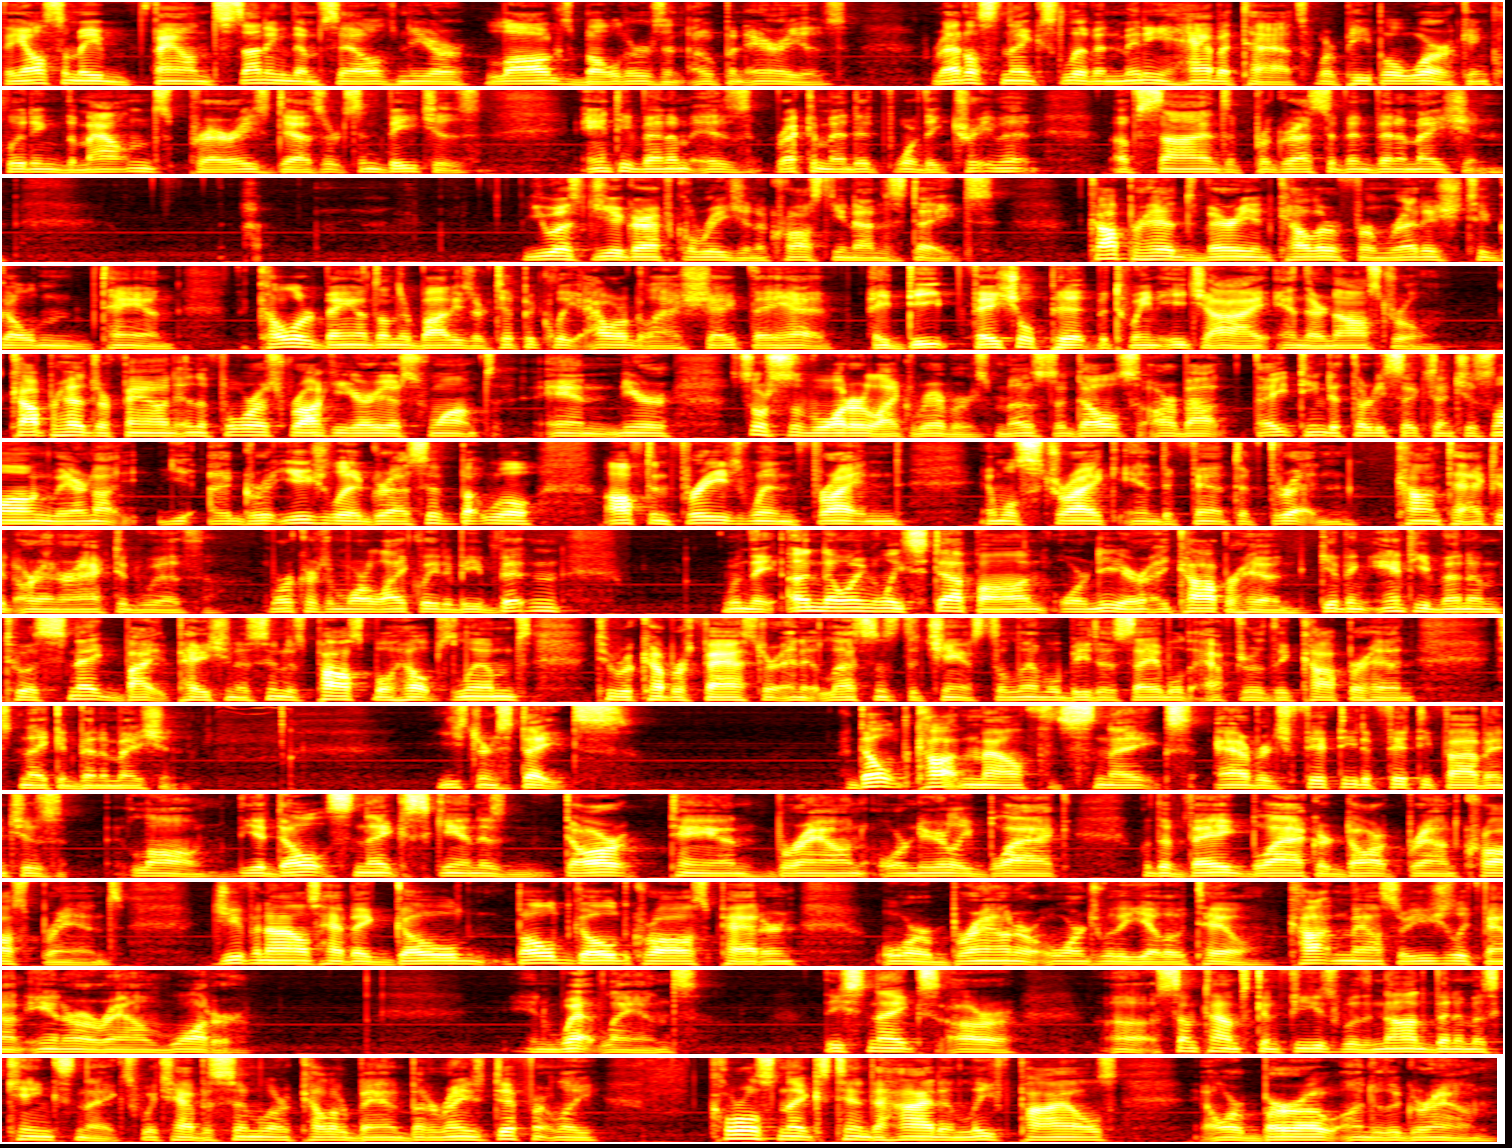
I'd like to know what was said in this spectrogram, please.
They also may be found sunning themselves near logs, boulders, and open areas. Rattlesnakes live in many habitats where people work, including the mountains, prairies, deserts, and beaches antivenom is recommended for the treatment of signs of progressive envenomation. U.S. geographical region across the United States. Copperheads vary in color from reddish to golden tan. The colored bands on their bodies are typically hourglass shaped. They have a deep facial pit between each eye and their nostril. Copperheads are found in the forest, rocky areas, swamps, and near sources of water like rivers. Most adults are about 18 to 36 inches long. They are not usually aggressive, but will often freeze when frightened and will strike in defense if threatened, contacted, or interacted with. Workers are more likely to be bitten when they unknowingly step on or near a copperhead. Giving antivenom to a snake bite patient as soon as possible helps limbs to recover faster and it lessens the chance the limb will be disabled after the copperhead snake envenomation. Eastern states. Adult cottonmouth snakes average 50 to 55 inches long. The adult snake skin is dark tan, brown, or nearly black with a vague black or dark brown cross bands. Juveniles have a gold, bold gold cross pattern or brown or orange with a yellow tail. Cottonmouths are usually found in or around water. In wetlands, these snakes are uh, sometimes confused with non venomous king snakes, which have a similar color band but arranged differently. Coral snakes tend to hide in leaf piles or burrow under the ground.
